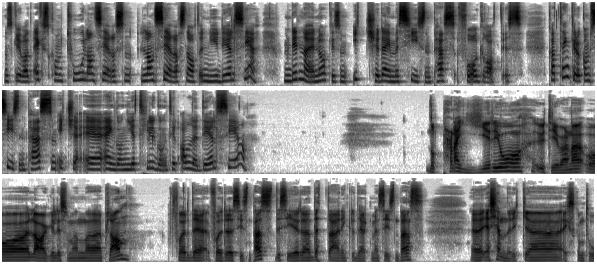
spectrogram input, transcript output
som skriver at XCOM2 lanserer, sn lanserer snart en ny DLC, men denne er noe som ikke de med Season Pass får gratis. Hva tenker dere om Season Pass som ikke engang gir tilgang til alle DLC-er? Nå pleier jo utgiverne å lage liksom en eh, plan for, det, for Season Pass. De sier eh, dette er inkludert med Season Pass. Eh, Jeg kjenner ikke XCOM 2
